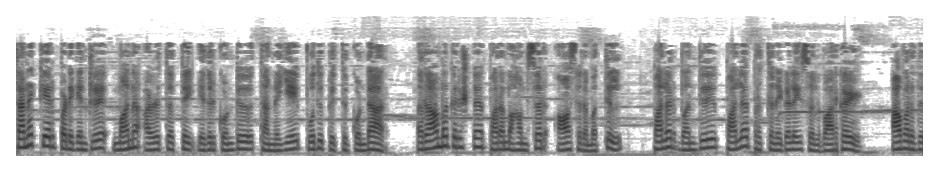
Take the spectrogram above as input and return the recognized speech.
தனக்கேற்படுகின்ற மன அழுத்தத்தை எதிர்கொண்டு தன்னையே புதுப்பித்துக் கொண்டார். ராமகிருஷ்ண பரமஹம்சர் ஆசிரமத்தில் பலர் வந்து பல பிரச்சனைகளை சொல்வார்கள். அவரது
